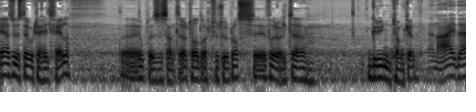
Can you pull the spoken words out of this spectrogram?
Jeg syns det er blitt helt feil. Opplevelsessenteret har tatt altfor stor plass i forhold til grunntanken. Nei, det,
